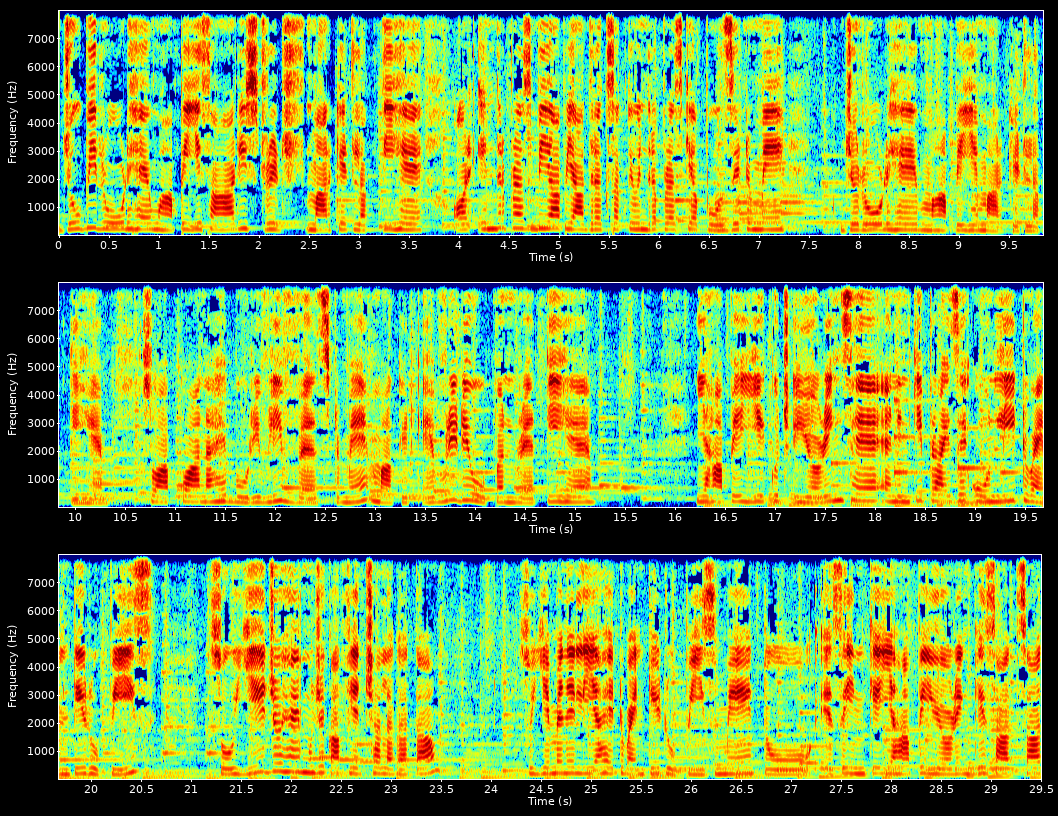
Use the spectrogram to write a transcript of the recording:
जो भी रोड है, वहाँ पे ये सारी स्ट्रीट मार्केट लगती है। और इंद्रप्रस्थ भी आप याद रख सकते हो, इंद्रप्रस्थ के अपोजिट में जो रोड है वहाँ पे ये मार्केट लगती है। सो आपको आना है बोरीवली वेस्ट में। मार्केट एवरीडे ओपन रहती है। यहाँ पे ये कुछ इयर है एंड इनकी प्राइस है ओनली ट्वेंटी रुपीज़ सो ये जो है मुझे काफ़ी अच्छा लगा था। सो so, ये मैंने लिया है ट्वेंटी रुपीज़ में। तो ऐसे इनके यहाँ पे इयर के साथ साथ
